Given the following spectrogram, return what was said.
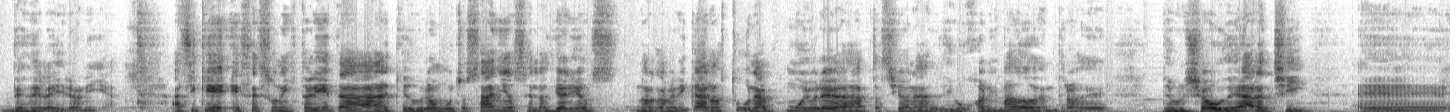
desde la ironía. Así que esa es una historieta que duró muchos años en los diarios norteamericanos. Tuvo una muy breve adaptación al dibujo animado dentro de, un show de Archie. Eh,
